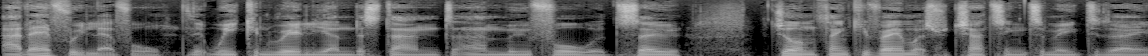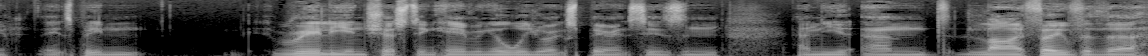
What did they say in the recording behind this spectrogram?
at every level that we can really understand and move forward. So, John, thank you very much for chatting to me today. It's been really interesting hearing all your experiences and and you, and life over the,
